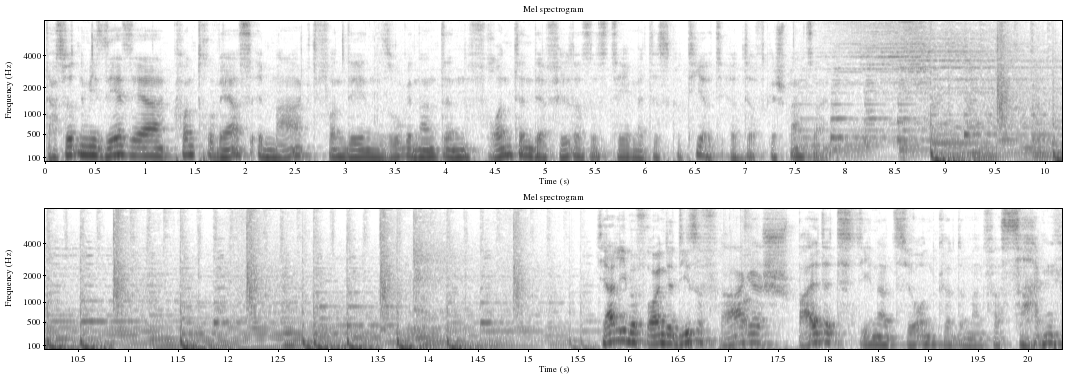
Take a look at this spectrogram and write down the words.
Das wird nämlich sehr, sehr kontrovers im Markt von den sogenannten Fronten der Filtersysteme diskutiert. Ihr dürft gespannt sein. Tja, liebe Freunde, diese Frage spaltet die Nation, könnte man fast sagen.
